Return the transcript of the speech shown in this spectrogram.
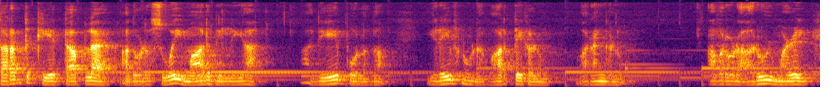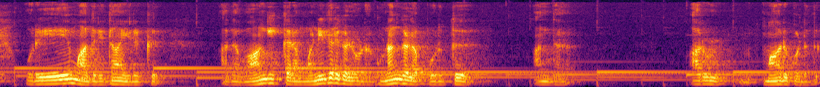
தரத்துக்கு ஏத்தாப்புல அதோட சுவை மாறுது இல்லையா? அதே போல தான் இறைவனோட வார்த்தைகளும் வரங்களும். அவரோட அருள் மழை ஒரே மாதிரி தான் இருக்குது அதை வாங்கிக்கிற மனிதர்களோட குணங்களை பொறுத்து அந்த அருள் மாறுபடுது.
